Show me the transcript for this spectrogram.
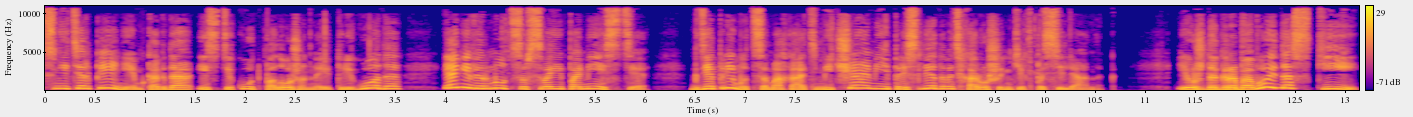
с нетерпением, когда истекут положенные три года, и они вернутся в свои поместья, где примутся махать мечами и преследовать хорошеньких поселянок. И уж до гробовой доски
